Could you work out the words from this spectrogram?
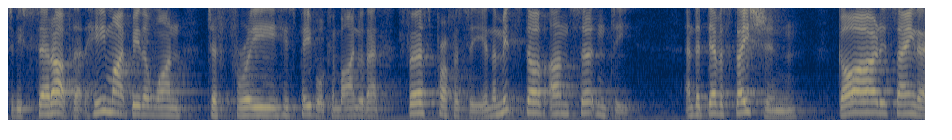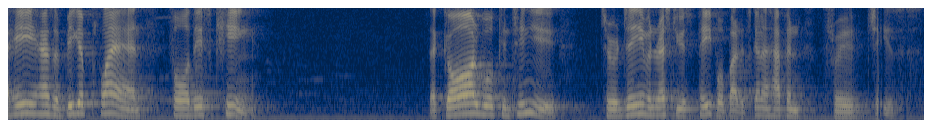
to be set up that he might be the one to free his people, combined with that first prophecy. In the midst of uncertainty and the devastation, God is saying that he has a bigger plan for this king. That God will continue to redeem and rescue his people, but it's going to happen through Jesus.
